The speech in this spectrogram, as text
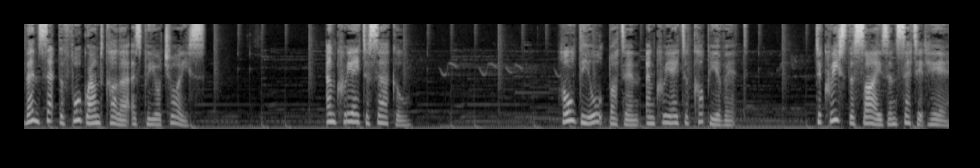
Then set the foreground color as per your choice. And create a circle. Hold the Alt button and create a copy of it. Decrease the size and set it here.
